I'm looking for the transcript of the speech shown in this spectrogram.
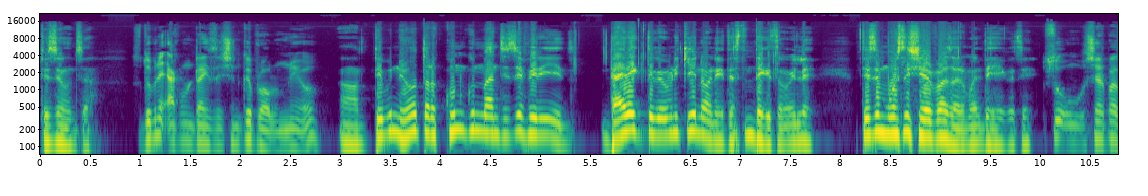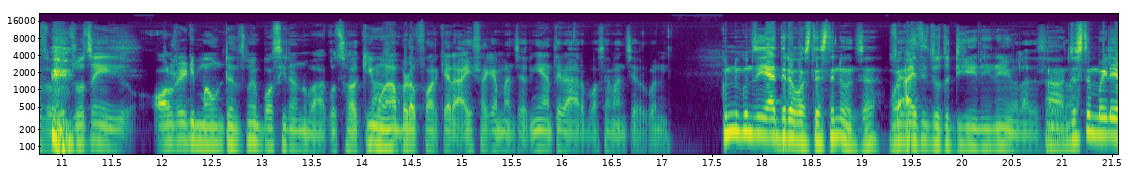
त्यो चाहिँ हुन्छ। त्यो पनि एक्लोटाइजेसनकै प्रब्लम नै हो। त्यो पनि हो तर कुन कुन मान्छे चाहिँ फेरि डाइरेक्ट त्यो पनि केही नभनेको त्यस्तो नि देखेको छु मैले। त्यो चाहिँ मोस्टली शेर्पासहरू मैले देखेको चाहिँ। सो शेर्पाजहरू जो चाहिँ अलरेडी माउन्टेन्समै बसिरहनु भएको छ कि उहाँबाट फर्केर आइसकेका मान्छेहरू यहाँतिर आएर बसेका मान्छेहरू पनि। कुन कुन चाहिँ यहाँतिर बस्छ त्यस्तै नै हुन्छ। आई थिङ्क त्यो त डिएनए नै होला। जस्तै मैले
